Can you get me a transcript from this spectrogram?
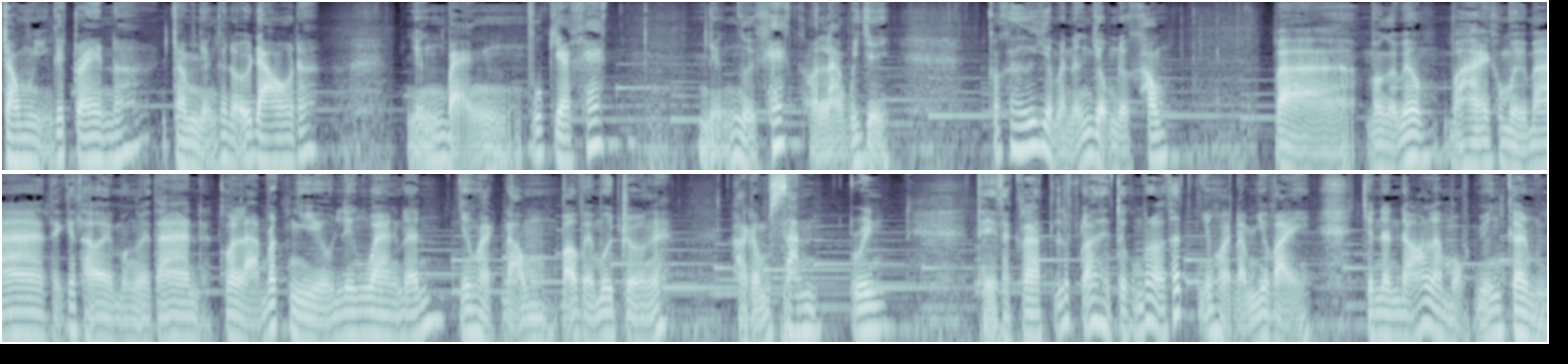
trong những cái trend đó trong những cái nỗi đau đó những bạn quốc gia khác những người khác họ làm cái gì? Có cái thứ gì mình ứng dụng được không? Và mọi người biết không? Vào 2013 thì cái thời mà người ta còn làm rất nhiều liên quan đến những hoạt động bảo vệ môi trường á hoạt động xanh green. Thì thật ra lúc đó thì tôi cũng rất là thích những hoạt động như vậy. Cho nên đó là một những kênh mình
